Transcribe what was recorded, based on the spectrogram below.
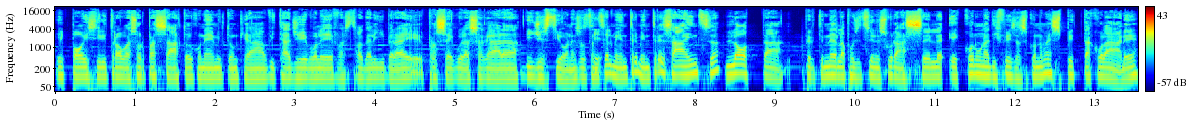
e poi si ritrova sorpassato con Hamilton che ha vita agevole, fa strada libera e prosegue la sua gara di gestione sostanzialmente, sì. mentre Sainz lotta per tenere la posizione su Russell e con una difesa secondo me spettacolare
